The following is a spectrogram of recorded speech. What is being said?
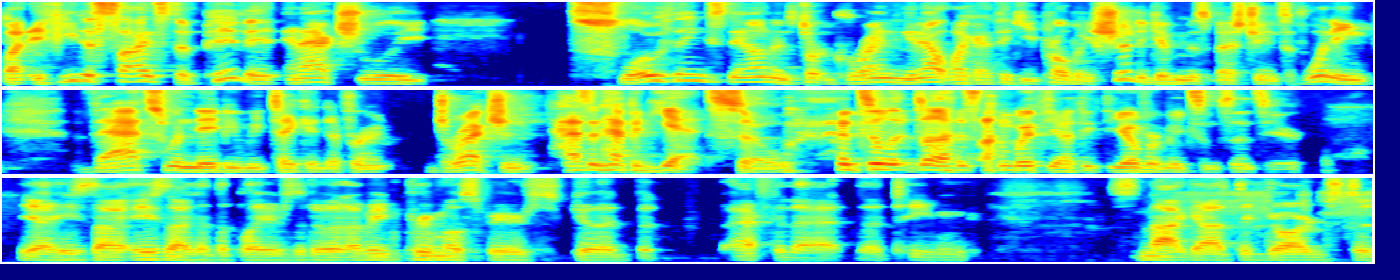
But if he decides to pivot and actually – slow things down and start grinding it out like I think he probably should to give him his best chance of winning, that's when maybe we take a different direction. Hasn't happened yet. So until it does, I'm with you. I think the over makes some sense here. Yeah, he's not he's not got the players to do it. I mean, Primo Spears is good, but after that, that team it's not got the guards to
